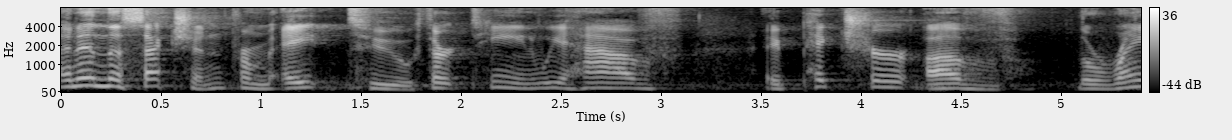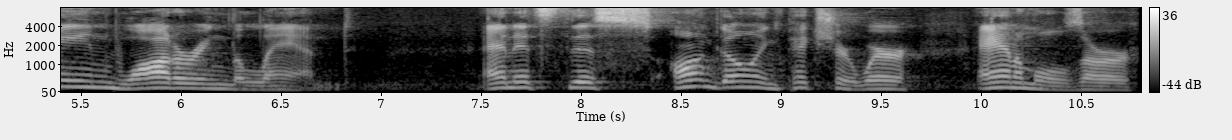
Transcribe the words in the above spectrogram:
And in this section, from 8 to 13, we have a picture of the rain watering the land. And it's this ongoing picture where animals are,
